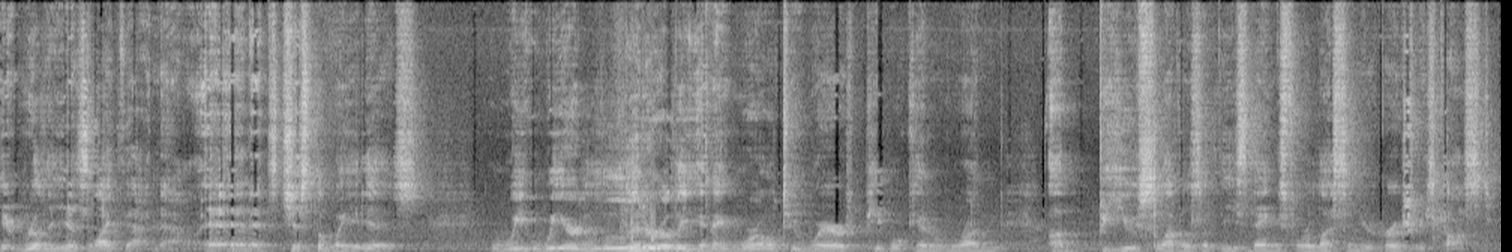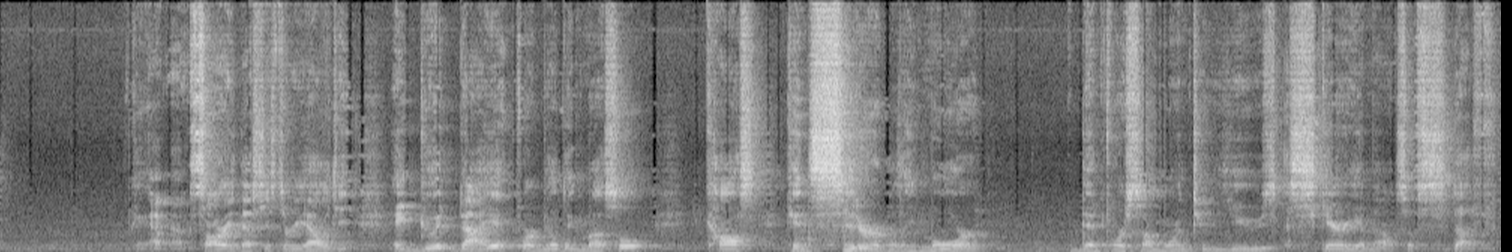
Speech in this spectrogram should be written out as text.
It really is like that now, and it's just the way it is. We we are literally in a world to where people can run abuse levels of these things for less than your groceries cost. Okay, I'm, I'm sorry, that's just the reality. A good diet for building muscle costs considerably more than for someone to use scary amounts of stuff.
